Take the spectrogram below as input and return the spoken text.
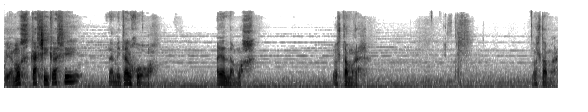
Veamos casi, casi la mitad del juego. Ahí andamos. No está mal. No está mal.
